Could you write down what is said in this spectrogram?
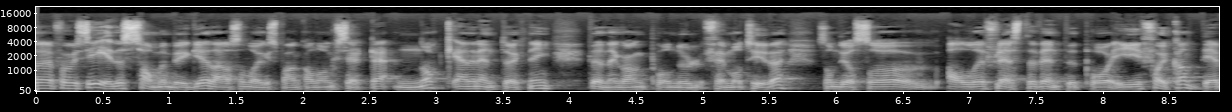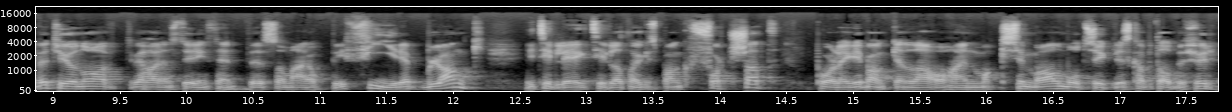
eh, får vi si, i det samme bygget der altså Norges Bank annonserte nok en renteøkning, denne gang på 0,25, som de også aller fleste ventet på i forkant. Det betyr jo nå at vi har en styringsrente som er oppe i fire blank, i tillegg til at Norges Bank fortsatt pålegger bankene da å ha en maksimal motsyklisk kapitalbuffer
